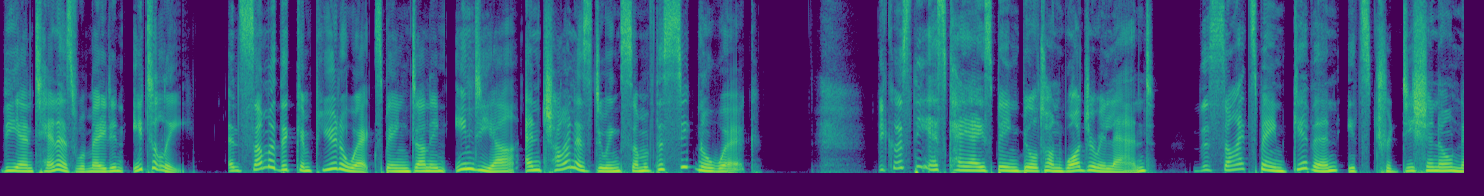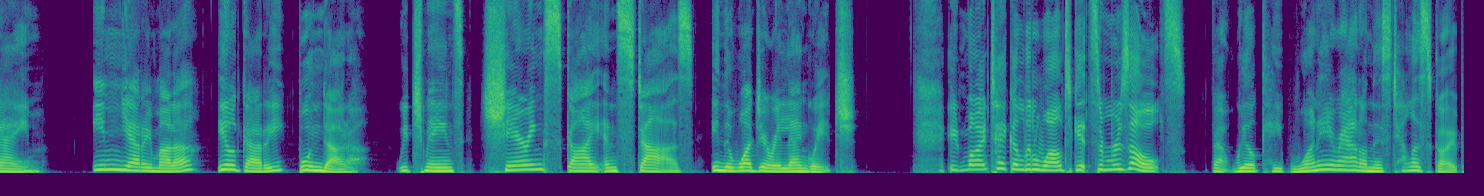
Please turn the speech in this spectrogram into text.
The antennas were made in Italy, and some of the computer work's being done in India, and China's doing some of the signal work. Because the SKA is being built on Wajarri land, the site's been given its traditional name, Inyarrimanha Ilgari Bundara, which means sharing sky and stars in the Wajarri language. It might take a little while to get some results, but we'll keep one ear out on this telescope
